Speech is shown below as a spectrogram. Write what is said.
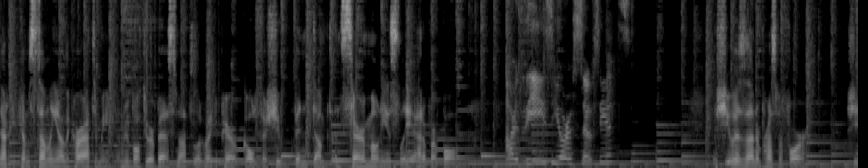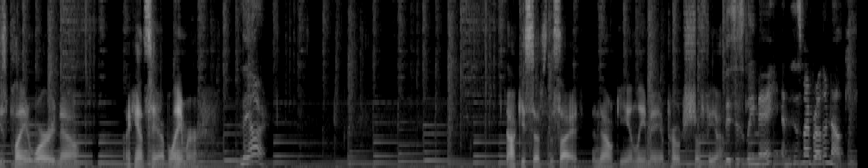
Naoki comes stumbling out of the car after me, and we both do our best not to look like a pair of goldfish who've been dumped unceremoniously out of our bowl. Are these your associates? She was unimpressed before. She's plain worried now. I can't say I blame her. They are. Aki steps to the side, and Naoki and Li Mei approach Sophia. This is Li Mei, and this is my brother Naoki.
